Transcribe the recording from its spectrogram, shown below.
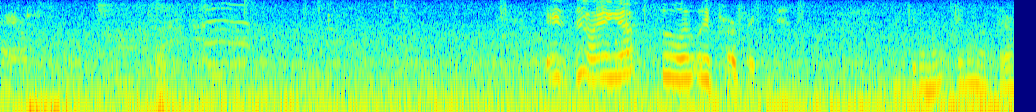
There. He's doing absolutely perfect. Get him up, get him up there.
